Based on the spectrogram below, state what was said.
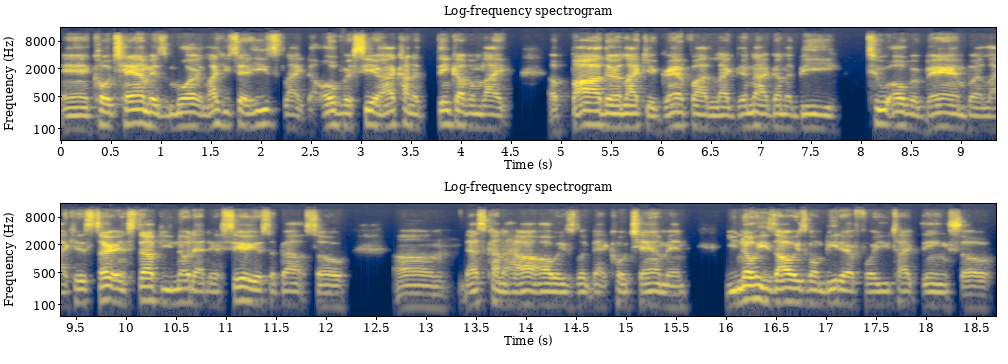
And Coach Ham is more, like you said, he's like the overseer. I kind of think of him like a father, like your grandfather. Like they're not gonna be too overbearing, but like his certain stuff, you know that they're serious about. So um, that's kind of how I always looked at Coach Ham, and you know he's always gonna be there for you, type thing. So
